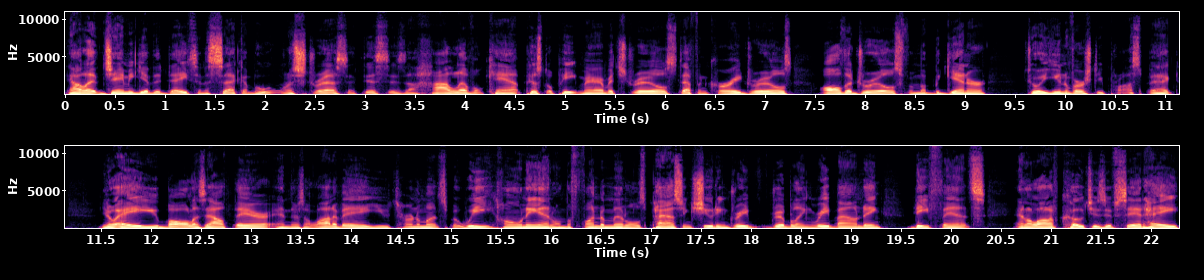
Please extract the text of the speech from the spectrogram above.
Yeah, I'll let Jamie give the dates in a second, but we want to stress that this is a high level camp. Pistol Pete Maravich drills, Stephen Curry drills, all the drills from a beginner to a university prospect. You know, AAU ball is out there and there's a lot of AAU tournaments, but we hone in on the fundamentals passing, shooting, dri- dribbling, rebounding, defense. And a lot of coaches have said, hey,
